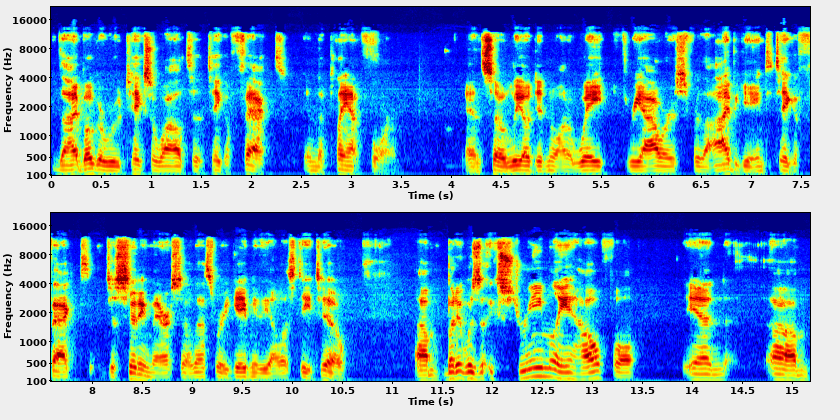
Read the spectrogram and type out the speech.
the, the iboga root takes a while to take effect in the plant form. And so Leo didn't want to wait three hours for the ibogaine to take effect just sitting there, so that's where he gave me the LSD too. Um, but it was extremely helpful in um,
